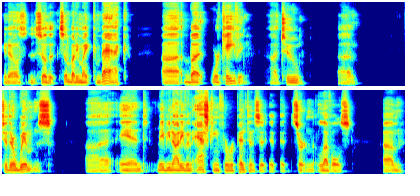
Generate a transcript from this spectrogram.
you know, so that somebody might come back, uh, but we're caving uh, to uh, to their whims uh, and maybe not even asking for repentance at, at, at certain levels. Um,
